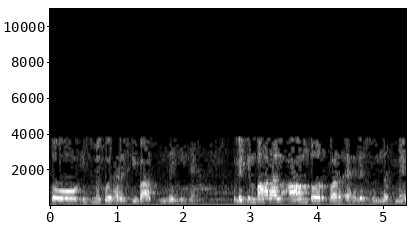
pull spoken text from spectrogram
تو اس میں کوئی حرج کی بات نہیں ہے۔ لیکن بہرحال عام طور پر اہل سنت میں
